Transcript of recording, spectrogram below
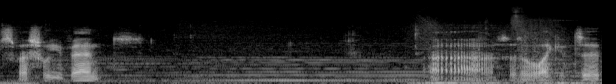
Special events. Uh, so like it's it.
